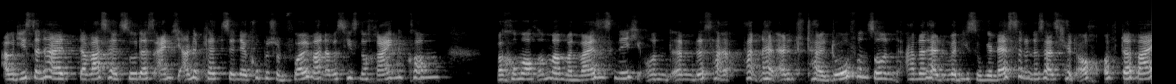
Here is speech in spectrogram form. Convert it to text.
Aber die ist dann halt, da war es halt so, dass eigentlich alle Plätze in der Gruppe schon voll waren, aber sie ist noch reingekommen. Warum auch immer, man weiß es nicht. Und ähm, das fanden halt alle total doof und so und haben dann halt über die so gelästert und das heißt ich halt auch oft dabei.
